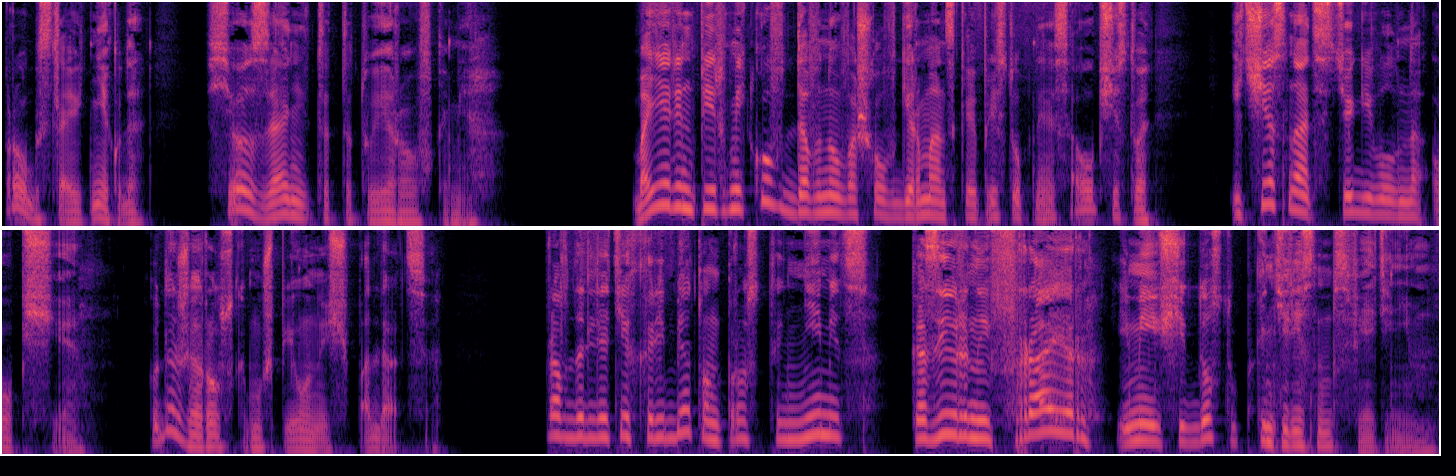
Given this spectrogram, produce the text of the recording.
пробы ставить некуда. Все занято татуировками. Боярин Пермяков давно вошел в германское преступное сообщество и честно отстегивал на общее. Куда же русскому шпиону еще податься? Правда, для тех ребят он просто немец, козырный фраер, имеющий доступ к интересным сведениям.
